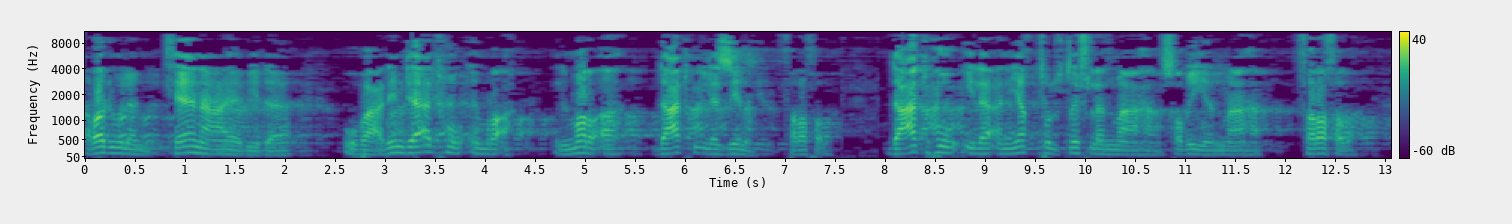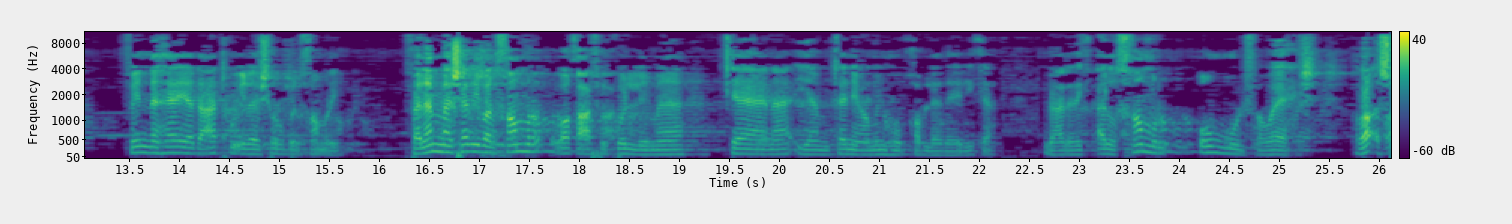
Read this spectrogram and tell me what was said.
رجلا كان عابدا وبعدين جاءته امرأة. المرأة دعته إلى الزنا فرفض دعته إلى أن يقتل طفلا معها صبيا معها فرفض في النهاية دعته إلى شرب الخمر. فلما شرب الخمر وقع في كل ما كان يمتنع منه قبل ذلك. بعد ذلك الخمر أم الفواحش رأس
